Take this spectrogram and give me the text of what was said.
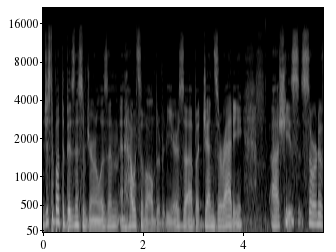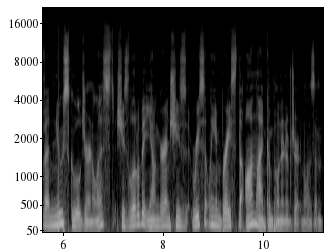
just about the business of journalism and how it's evolved over the years. Uh, but Jen Zoratti, uh, she's sort of a new school journalist. She's a little bit younger and she's recently embraced the online component of journalism.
